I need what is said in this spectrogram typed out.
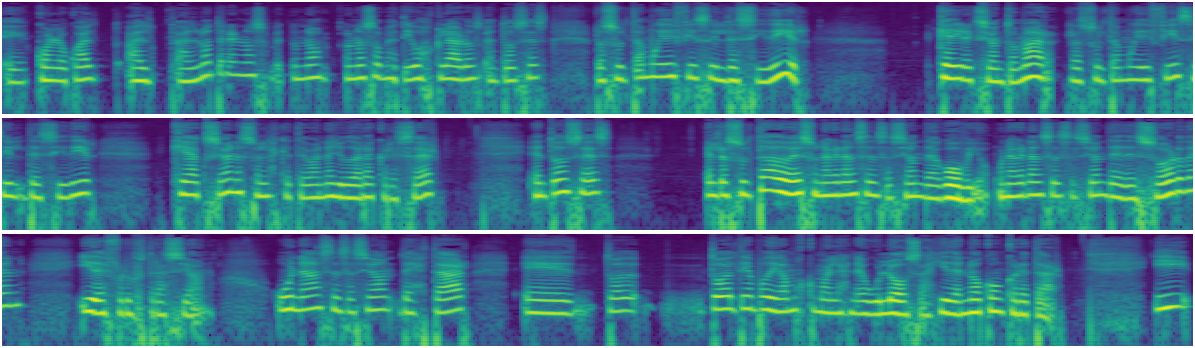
eh, con lo cual al, no tener unos, unos, objetivos claros, entonces resulta muy difícil decidir qué dirección tomar, resulta muy difícil decidir qué acciones son las que te van a ayudar a crecer. Entonces, el resultado es una gran sensación de agobio, una gran sensación de desorden y de frustración, una sensación de estar eh, todo, el tiempo, digamos, como en las nebulosas y de no concretar. Y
